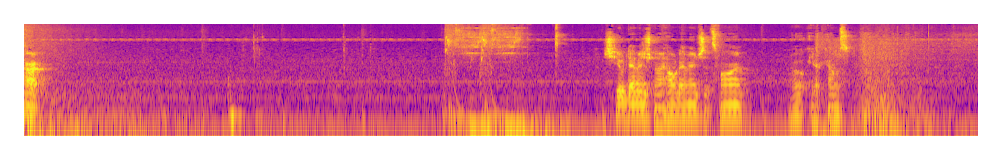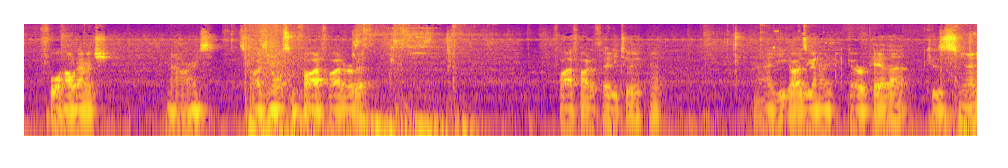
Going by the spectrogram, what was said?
Alright. Shield damage, no hull damage, that's fine. Oh, here it comes. Four hull damage. No worries. This guy's an awesome firefighter, I bet. Firefighter 32, yeah. Uh, you guys are going to go repair that, because, you know,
